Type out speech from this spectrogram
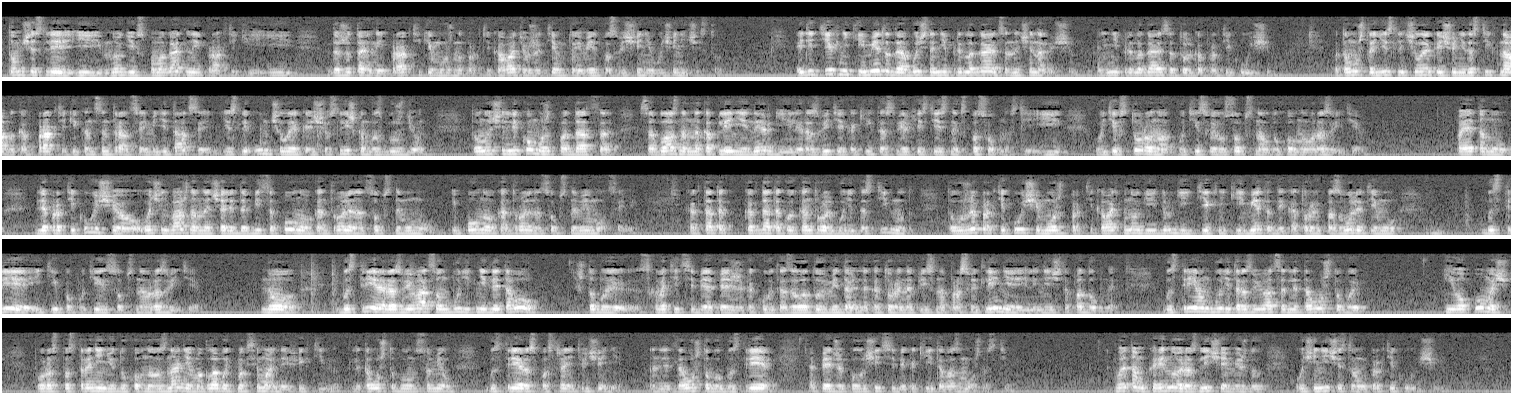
В том числе и многие вспомогательные практики, и даже тайные практики можно практиковать уже тем, кто имеет посвящение в ученичество. Эти техники и методы обычно не предлагаются начинающим, они не предлагаются только практикующим. Потому что если человек еще не достиг навыков практики концентрации и медитации, если ум человека еще слишком возбужден, то он очень легко может поддаться соблазнам накопления энергии или развития каких-то сверхъестественных способностей и уйти в сторону от пути своего собственного духовного развития. Поэтому для практикующего очень важно вначале добиться полного контроля над собственным умом и полного контроля над собственными эмоциями. Когда, когда такой контроль будет достигнут, то уже практикующий может практиковать многие другие техники и методы, которые позволят ему быстрее идти по пути собственного развития. Но быстрее развиваться он будет не для того, чтобы схватить себе опять же какую-то золотую медаль, на которой написано просветление или нечто подобное. Быстрее он будет развиваться для того, чтобы его помощь по распространению духовного знания могла быть максимально эффективна, для того, чтобы он сумел быстрее распространять учение, а для того, чтобы быстрее, опять же, получить себе какие-то возможности. В этом коренное различие между ученичеством и практикующим.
